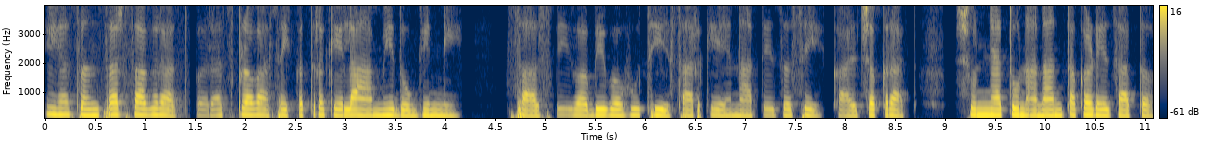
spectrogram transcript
या संसारसागरात बराच प्रवास एकत्र केला आम्ही दोघींनी. सासवी अभिबहू सारखे नाते जसे कालचक्रात शून्यातून अनंताकडे जातं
